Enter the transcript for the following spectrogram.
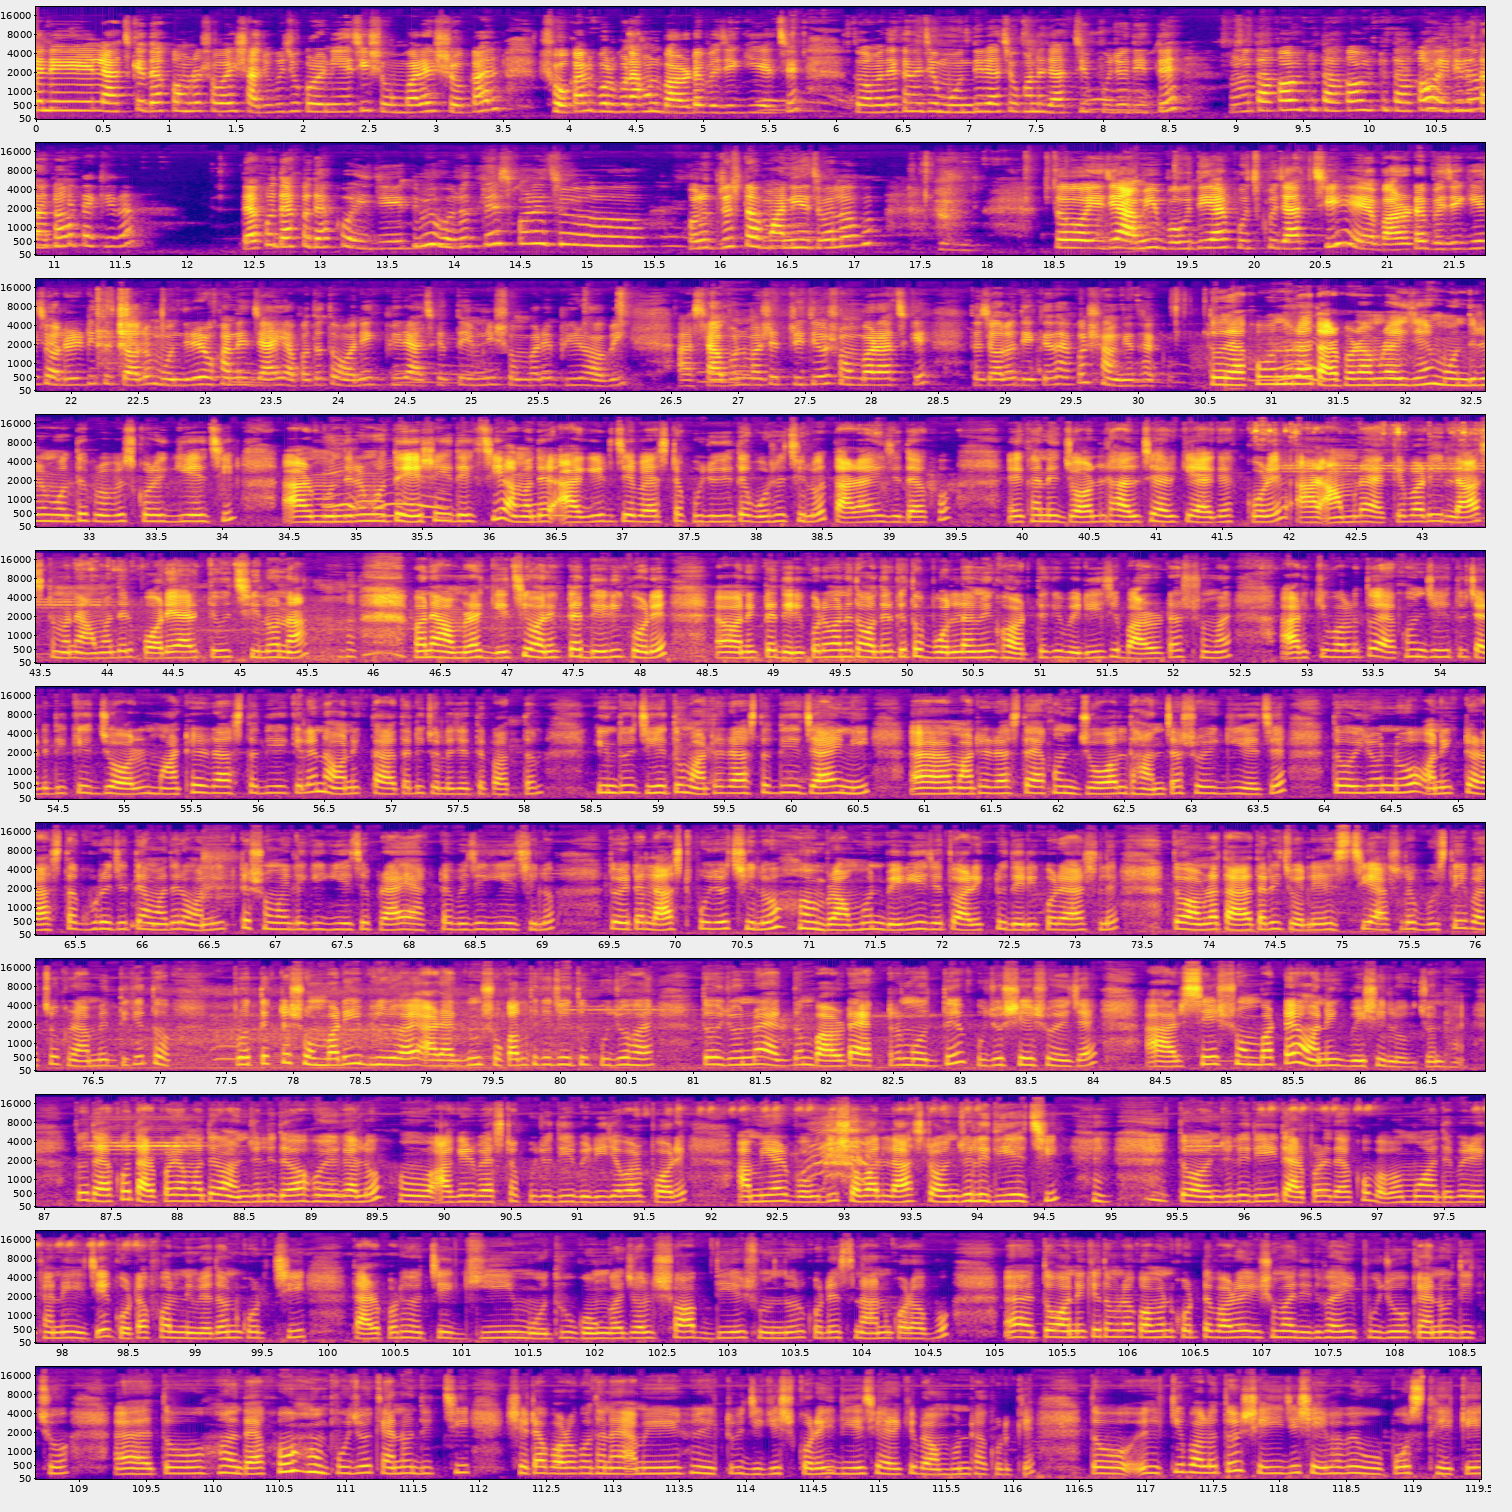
Finally আজকে দেখো আমরা সবাই সাজুগুজু করে নিয়েছি সোমবারের সকাল। সকাল বলব না এখন বারোটা বেজে গিয়েছে। তো আমাদের এখানে যে মন্দির আছে ওখানে যাচ্ছি পুজো দিতে। তাকাও একটু তাকাও একটু তাকাও এদিকে তাকাও। দেখো দেখো দেখো এই যে তুমি হলুদ ড্রেস পরেছো। হলুদ ড্রেসটা মানিয়েছে বলো? তো এই যে আমি বৌদি আর পুচকু যাচ্ছি বারোটা বেজে গিয়েছে অলরেডি তো চলো মন্দিরের ওখানে যাই। আপাতত অনেক ভিড়, আজকে তো এমনি সোমবারে ভিড় হবেই। আর শ্রাবণ মাসের তৃতীয় সোমবার আজকে। তো চলো দেখতে থাকো, সঙ্গে থাকো। তো দেখো বন্ধুরা, তারপর আমরা এই যে মন্দিরের মধ্যে প্রবেশ করে গিয়েছি। আর মন্দিরের মধ্যে এসেই দেখছি আমাদের আগের যে ব্যাচটা পুজো দিতে বসেছিল, তারা এই যে দেখো, এখানে জল ঢালছে আর কি এক এক করে। আর আমরা একেবারেই লাস্ট মানে আমাদের পরে আর কেউ ছিল না। মানে আমরা গেছি অনেকটা দেরি করে। অনেকটা দেরি করে। মানে তোমাদেরকে তো বললামই ঘর থেকে বেরিয়েছি বারোটার সময়। আর কি বলতো, এখন যেহেতু চারিদিকে জল, মাঠের রাস্তা দিয়ে গেলে না অনেক তাড়াতাড়ি চলে যেতে পারতাম। কিন্তু যেহেতু মাঠের রাস্তা দিয়ে যায়নি মাঠের রাস্তায় এখন জল, ধান চাষ হয়ে গিয়েছে। তো ওই জন্য অনেকটা রাস্তা ঘুরে যেতে আমাদের অনেকটা সময় লেগে গিয়েছে, প্রায় একটা বেজে গিয়েছিল। তো এটা লাস্ট পুজো ছিল, ব্রাহ্মণ বেরিয়ে যেত আরেকটু দেরি করে আসলে। তো আমরা তাড়াতাড়ি চলে এসেছি। আসলে বুঝতেই পারছ, গ্রামের দিকে তো প্রত্যেকটা সোমবারেই ভিড় হয় আর একদম সকাল থেকে যেহেতু পুজো হয়, তো ওই জন্য একদম বারোটা একটার মধ্যে পুজো শেষ হয়ে যায়। আর শেষ সোমবারটায় অনেক বেশি লোকজন হয়। তো দেখো তারপরে আমাদের অঞ্জলি দেওয়া হয়ে গেল। আগের ব্যাচটা পুজো দিয়ে বেরিয়ে যাওয়ার পরে আমি আর বৌদি সবার লাস্ট অঞ্জলি দিয়েছি। তো অঞ্জলি দিয়েই তারপরে দেখো বাবা মহাদেবের এখানে এই যে গোটা ফল নিবেদন করছি। তারপরে হচ্ছে ঘি, মধু, গঙ্গা জল সব দিয়ে সুন্দর করে স্নান করাবো। তো অনেকে তোমরা কমেন্ট করতে পারো এই সময় দিদিভাই পুজো কেন দিচ্ছ? তো হ্যাঁ, দেখো পুজো কেন দিচ্ছি সেটা বড় কথা নয়। আমি একটু জিজ্ঞেস করেই দিয়েছি আর কি ব্রাহ্মণ ঠাকুরকে। তো কি বলো তো সেই যে সেইভাবে উপোস থেকে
